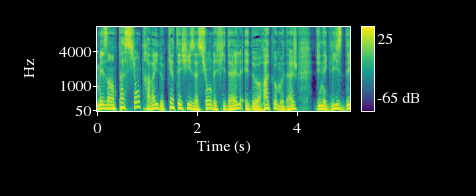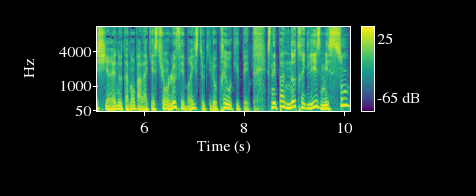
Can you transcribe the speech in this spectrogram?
mais un patient travail de catéchisation des fidèles et de raccommodation d'une église déchirée notamment par la question lefébriste qui le préoccupait. Ce n'est pas notre église, mais son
